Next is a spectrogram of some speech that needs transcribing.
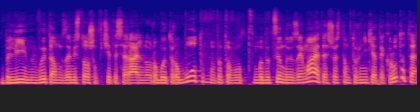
Блін, ви там замість того, щоб вчитися реально робити роботу, от, це от медициною займаєтесь, щось там турнікети крутите.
